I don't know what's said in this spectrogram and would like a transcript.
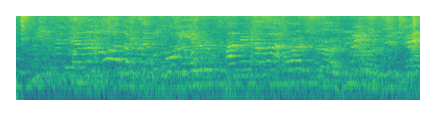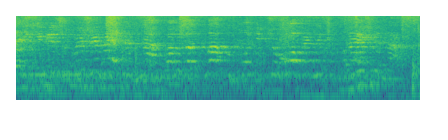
Він для народу працює, а не на вас. Ви ж бюджетники, ви ж зарплату платять, чого ви не підтримуєте нас?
